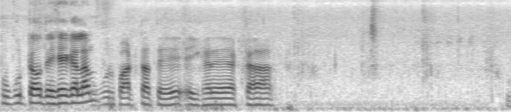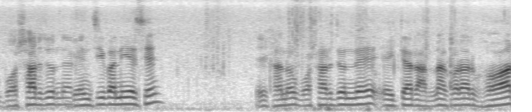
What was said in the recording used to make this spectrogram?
পুকুরটাও দেখে গেলাম। পুকুর পাড়টাতে এইখানে একটা বসার জন্য বেঞ্চি বানিয়েছে। এখানেও বসার জন্য এইটা রান্না করার ঘর।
